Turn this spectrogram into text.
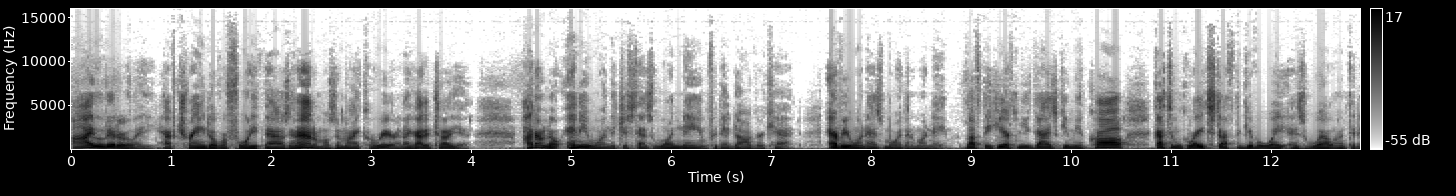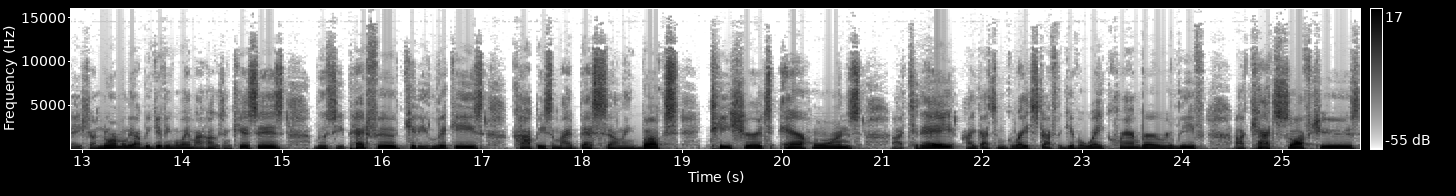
I literally have trained over 40,000 animals in my career. And I got to tell you, I don't know anyone that just has one name for their dog or cat. Everyone has more than one name. Love to hear from you guys. Give me a call. Got some great stuff to give away as well on today's show. Normally, I'll be giving away my hugs and kisses, Lucy Pet Food, Kitty Lickies, copies of my best selling books, t shirts, air horns. Uh, today, I got some great stuff to give away cranberry relief, uh, cat soft chews,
